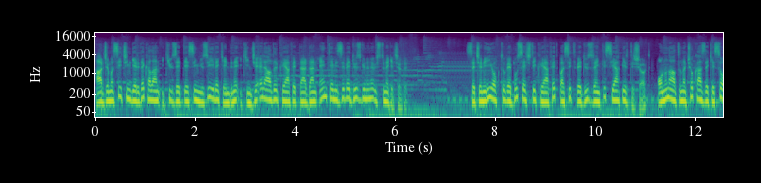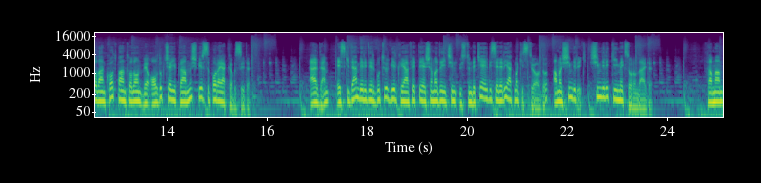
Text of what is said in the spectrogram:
harcaması için geride kalan 200 etliyesin yüzü ile kendine ikinci el aldığı kıyafetlerden en temizi ve düzgününü üstüne geçirdi. Seçeneği yoktu ve bu seçtiği kıyafet basit ve düz renkli siyah bir tişört, onun altına çok az lekesi olan kot pantolon ve oldukça yıpranmış bir spor ayakkabısıydı. Erdem, eskiden beridir bu tür bir kıyafette yaşamadığı için üstündeki elbiseleri yakmak istiyordu ama şimdilik, şimdilik giymek zorundaydı. Tamam,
